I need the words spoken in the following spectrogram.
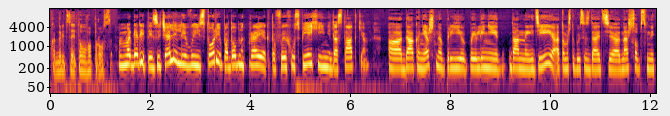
как говорится, этого вопроса. Маргарита, изучали ли вы истории подобных проектов, их успехи недостатки? А, да, конечно, при появлении данной идеи о том, чтобы создать э, наш собственный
